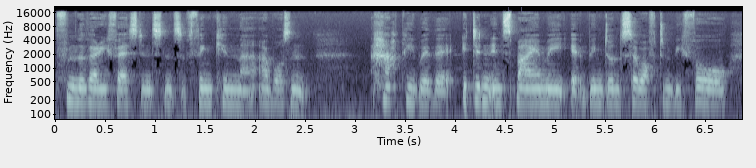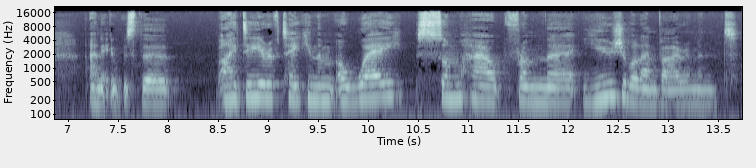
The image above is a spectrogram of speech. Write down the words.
from the very first instance of thinking that, I wasn't happy with it. It didn't inspire me, it had been done so often before, and it was the idea of taking them away somehow from their usual environment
